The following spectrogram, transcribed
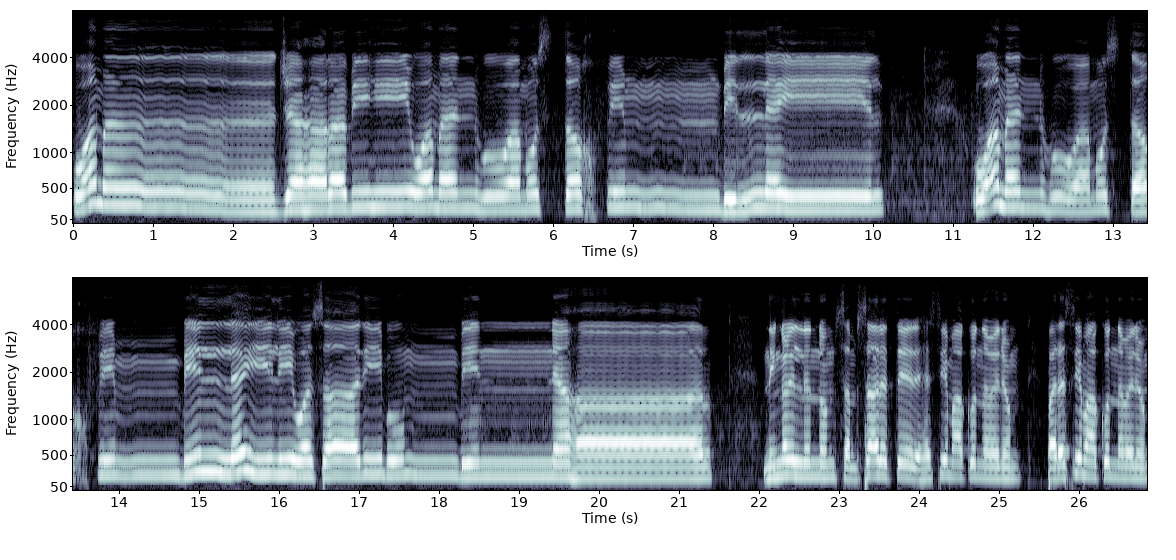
ومن جهر به ومن هو مستخف بالليل ومن هو مستخف بالليل وسارب بالنهار നിങ്ങളിൽ നിന്നും സംസാരത്തെ രഹസ്യമാക്കുന്നവനും പരസ്യമാക്കുന്നവനും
